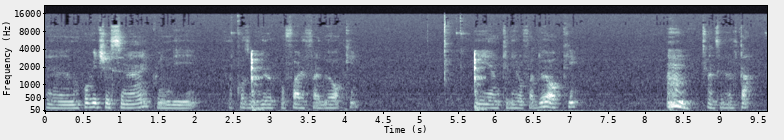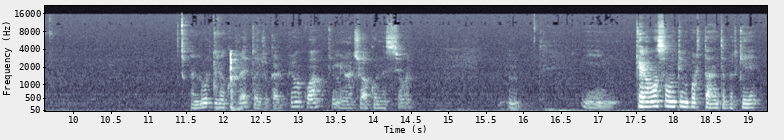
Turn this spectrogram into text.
eh, non può vincere mai, quindi la cosa migliore che può fare è fare due occhi e anche nero fa due occhi anzi in realtà l'ordine corretto è giocare prima qua che minaccia la connessione mm. che è una mossa molto importante perché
